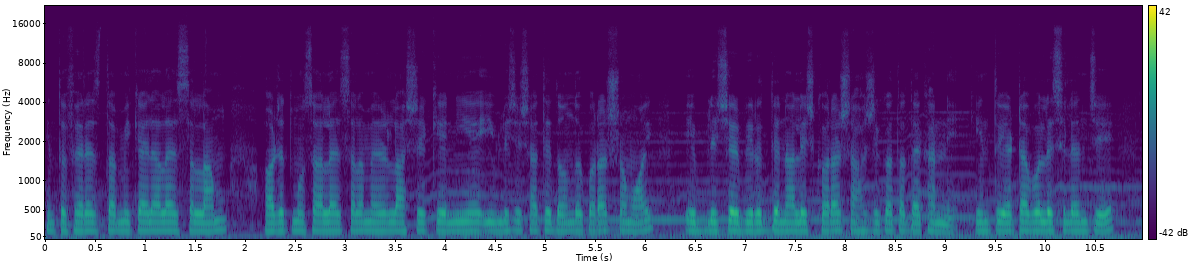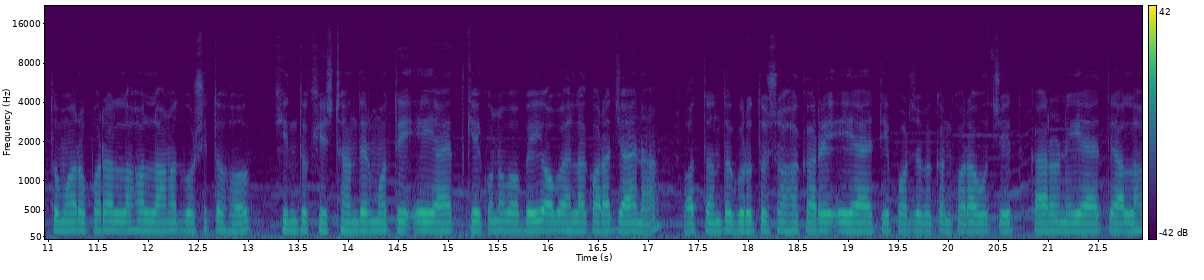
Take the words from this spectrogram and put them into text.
কিন্তু ফেরেস্তা মিকাইল আলাহিসাল্লাম হজরত মুসা আলাহিসাল্লামের লাশকে নিয়ে ইবলিশের সাথে দ্বন্দ্ব করার সময় ইবলিশের বিরুদ্ধে নালিশ করার সাহসিকতা দেখাননি। কিন্তু এটা বলেছিলেন যে তোমার ওপর আল্লাহর লানত বর্ষিত হোক, কিন্তু খ্রিস্টানদের মতে এই আয়াতকে কোনোভাবেই অবহেলা করা যায় না। অত্যন্ত গুরুত্ব সহকারে এই আয়াতটি পর্যবেক্ষণ করা উচিত, কারণ এই আয়াতে আল্লাহ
